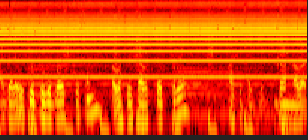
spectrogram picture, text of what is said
আর যারা ইউটিউব থেকে দেখতেছেন অবশ্যই সাবস্ক্রাইব করে পাশে থাকবেন। ধন্যবাদ।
